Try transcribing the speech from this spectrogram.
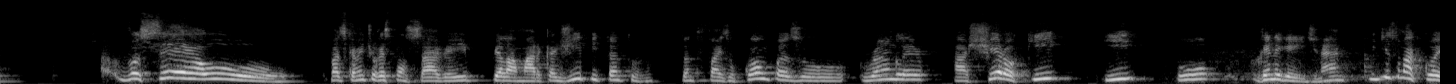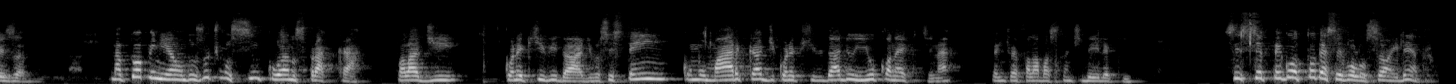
você é o basicamente o responsável aí pela marca Jeep, tanto, tanto faz o Compass, o Wrangler, a Cherokee e o Renegade, né? Me diz uma coisa, na tua opinião, dos últimos cinco anos para cá, falar de conectividade, vocês têm como marca de conectividade o Uconnect, né? Que a gente vai falar bastante dele aqui. Você pegou toda essa evolução aí dentro?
